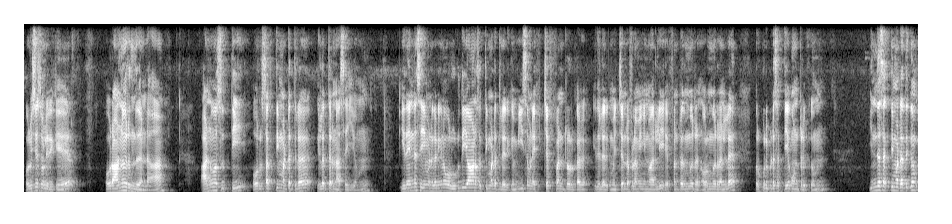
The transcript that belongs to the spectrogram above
ஒரு விஷயம் சொல்லியிருக்கேன் ஒரு அணு இருந்ததுண்டா. அணுவை சுற்றி ஒரு சக்தி மட்டத்தில் இலத்திரன் அசையும். இது என்ன செய்யும்னு கேட்டிங்கன்னா ஒரு உறுதியான சக்தி மட்டத்தில் இருக்கும். இ செவன் எஃப்எஃப்ன்ற ஒரு க இதில் இருக்கும். எச்என்ற ஃபிளமிங்கின் மாதிரி எஃப்ன்றது மீரன் ஒரு மீரனில் ஒரு குறிப்பிட்ட சக்தியை கொண்டிருக்கும். இந்த சக்தி மட்டத்துக்கும்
